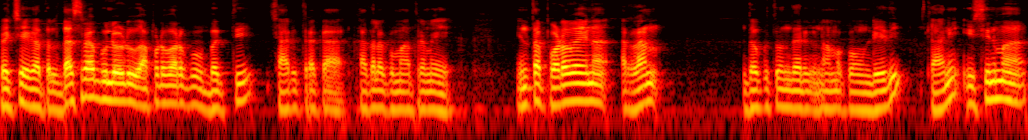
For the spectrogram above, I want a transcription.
ప్రత్యేకతలు. దసరా బులోడు అప్పటి వరకు భక్తి చారిత్రక కథలకు మాత్రమే ఇంత పొడవైన రన్ దక్కుతుందని నమ్మకం ఉండేది. కానీ ఈ సినిమా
